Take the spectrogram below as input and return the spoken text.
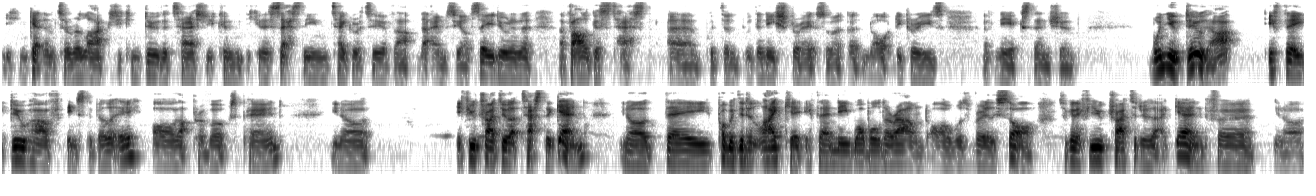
you can get them to relax. You can do the test. You can you can assess the integrity of that that MCL. Say you're doing a, a valgus test um, with the with the knee straight, so at, at 0 degrees of knee extension. When you do that, if they do have instability or that provokes pain, you know, if you try to do that test again, you know, they probably didn't like it if their knee wobbled around or was really sore. So again, if you try to do that again for, you know,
